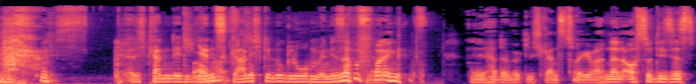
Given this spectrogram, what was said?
Ja. Also ich kann den. Jens gar nicht genug loben in dieser Folge. Ja. Nee, hat er wirklich ganz toll gemacht. Und dann auch so dieses,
